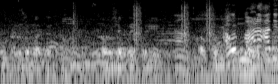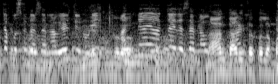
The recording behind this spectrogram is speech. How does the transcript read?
ಕೂತ್ಕೊಂಡು ಮಾತಾಡ್ತೀನಿ. ಅವ್ರ ಸೆಕ್ರೆಟರಿ ಅವ್ರು ಬಹಳ ಆದಿ ತಪ್ಪಿಸ್ತಿದ್ದಾರೆ ಸರ್ ನಾವು ಹೇಳ್ತೀವಿ ನೋಡಿ. ಅನ್ಯಾಯ ಆಗ್ತಾ ಇದೆ ಸರ್ ನಾವು ನಾನು ದಾರಿ ತಪ್ಪಲ್ಲಮ್ಮ.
